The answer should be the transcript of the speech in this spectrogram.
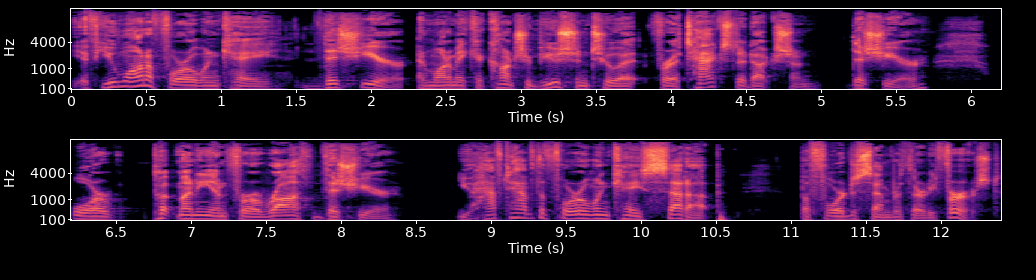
if you want a 401k this year and want to make a contribution to it for a tax deduction this year or put money in for a Roth this year, you have to have the 401k set up before December 31st.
